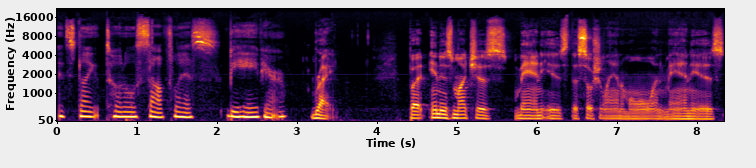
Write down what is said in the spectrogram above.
it's like total selfless behavior. Right. But in as much as man is the social animal and man is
